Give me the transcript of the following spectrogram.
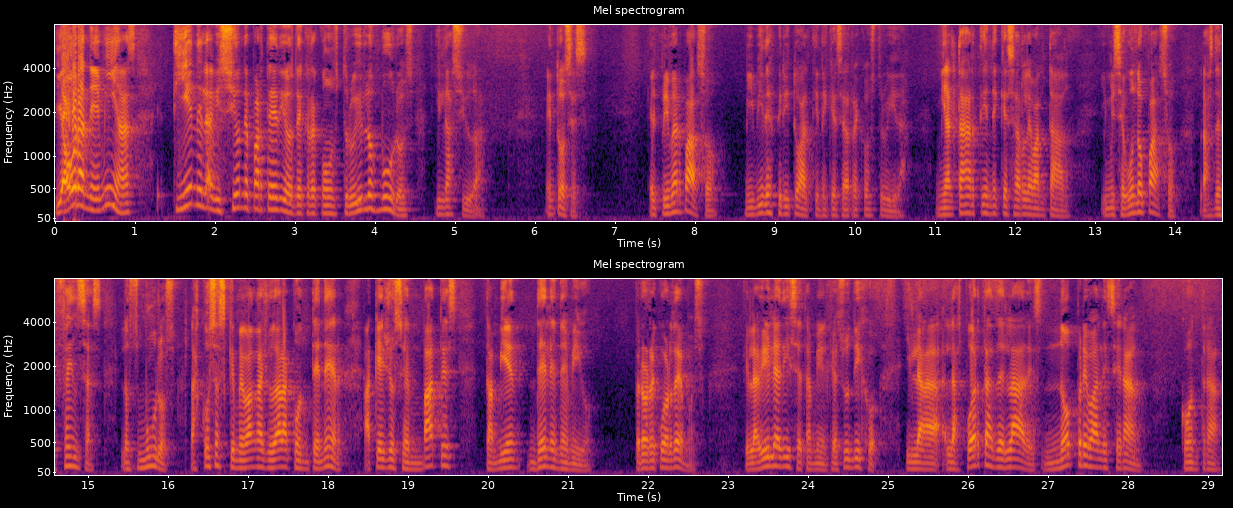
Y ahora Nehemías tiene la visión de parte de Dios de reconstruir los muros y la ciudad. Entonces, el primer paso, mi vida espiritual tiene que ser reconstruida. Mi altar tiene que ser levantado. Y mi segundo paso, las defensas, los muros, las cosas que me van a ayudar a contener aquellos embates también del enemigo. Pero recordemos que la Biblia dice también, Jesús dijo, y las puertas del Hades no prevalecerán contra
